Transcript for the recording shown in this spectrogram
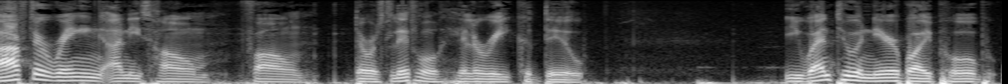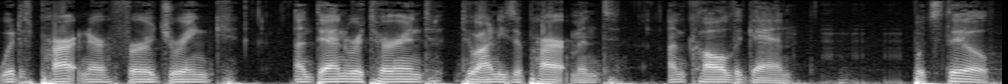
After ringing Annie's home phone, there was little Hilary could do. He went to a nearby pub with his partner for a drink and then returned to Annie's apartment and called again. But still,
